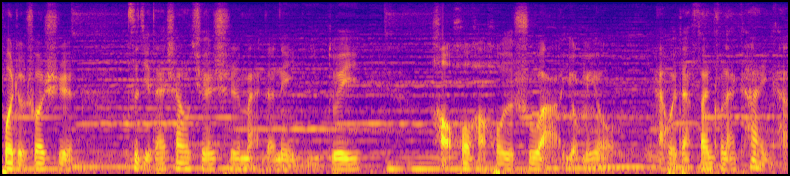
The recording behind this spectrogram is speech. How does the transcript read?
或者说是自己在上学时买的那一堆。好厚好厚的书啊，有没有还会再翻出来看一看？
